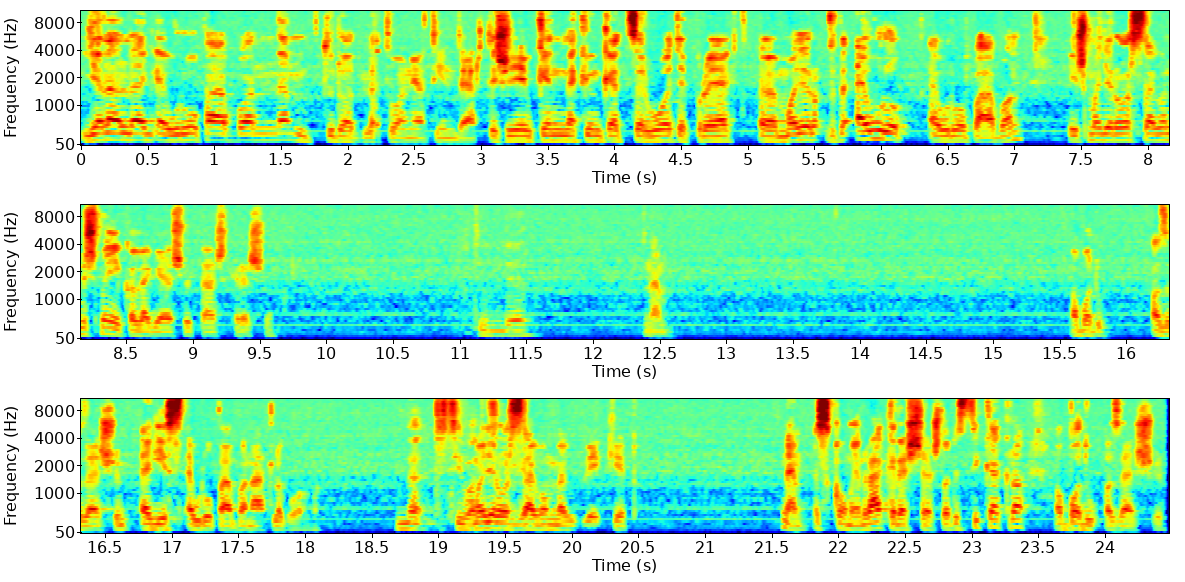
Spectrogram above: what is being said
jelenleg Európában nem tudod letolni a Tindert. És egyébként nekünk egyszer volt egy projekt Magyar, tehát Euró, Európában, és Magyarországon is melyik a legelső társkereső? Tinder. Nem. A Badu. Az az első. Egész Európában átlagolva. Ne, Magyarországon meg végképp. Nem, ez komolyan. Rákeressel statisztikákra, a Badu az első.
